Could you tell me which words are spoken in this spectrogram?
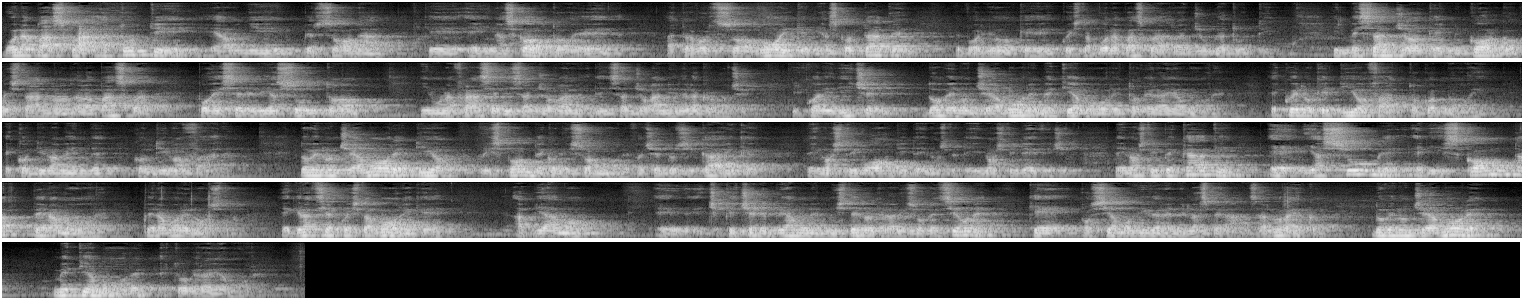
Buona Pasqua a tutti e a ogni persona che è in ascolto e attraverso voi che mi ascoltate voglio che questa buona Pasqua raggiunga tutti. Il messaggio che colgo quest'anno dalla Pasqua può essere riassunto in una frase di San Giovanni, di San Giovanni della Croce, il quale dice dove non c'è amore metti amore troverai amore è quello che Dio ha fatto con noi e continuamente continua a fare. Dove non c'è amore, Dio risponde con il suo amore, facendosi carica dei nostri vuoti, dei nostri, dei nostri deficit, dei nostri peccati e li assume e li sconta per amore, per amore nostro. E grazie a questo amore che abbiamo, eh, che celebriamo nel mistero della risurrezione, che possiamo vivere nella speranza. Allora ecco, dove non c'è amore, metti amore e troverai amore.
